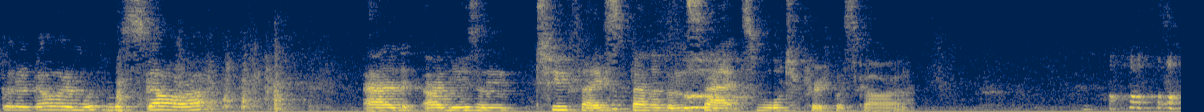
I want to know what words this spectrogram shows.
gonna go in with mascara. And I'm using Too Faced Better Than Sex waterproof mascara. oh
